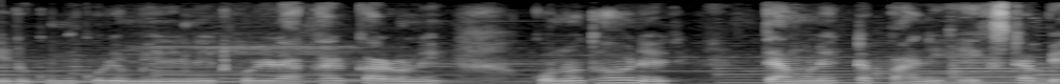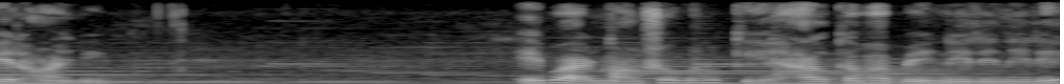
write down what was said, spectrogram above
এরকম করে মেরিনেট করে রাখার কারণে কোনো ধরনের তেমন একটা পানি এক্সট্রা বের হয়নি। এবার মাংসগুলোকে হালকাভাবে নেড়ে নেড়ে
